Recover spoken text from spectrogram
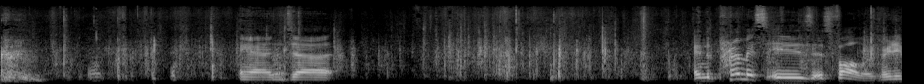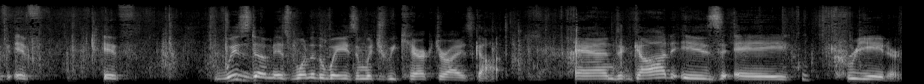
and uh, and the premise is as follows, right? If if if wisdom is one of the ways in which we characterize God, and God is a creator,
